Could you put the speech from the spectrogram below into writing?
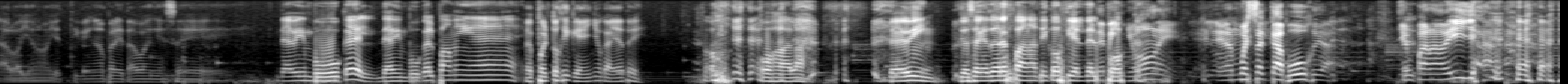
Ya lo, yo no, yo estoy bien apretado en ese. Devin Booker, Devin Booker para mí es Es puertorriqueño, cállate. ojalá. Devin, yo sé que tú eres fanático fiel del de podcast. piñones. El, el almuerzo en capuja. Y empanadilla.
